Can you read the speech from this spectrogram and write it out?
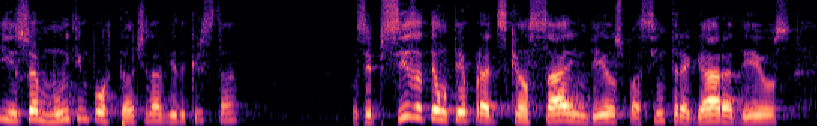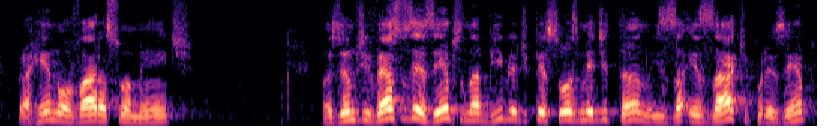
E isso é muito importante na vida cristã. Você precisa ter um tempo para descansar em Deus, para se entregar a Deus, para renovar a sua mente. Nós vemos diversos exemplos na Bíblia de pessoas meditando. Isaac, por exemplo,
